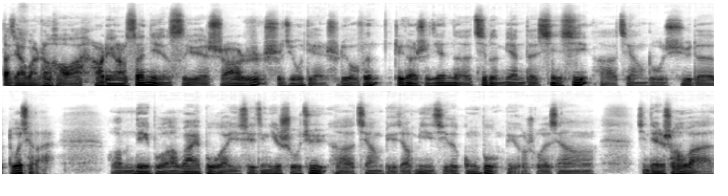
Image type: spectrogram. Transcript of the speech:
大家晚上好啊！二零二三年四月十二日十九点十六分，这段时间呢，基本面的信息啊将陆续的多起来。我们内部啊、外部啊一些经济数据啊将比较密集的公布，比如说像今天稍晚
